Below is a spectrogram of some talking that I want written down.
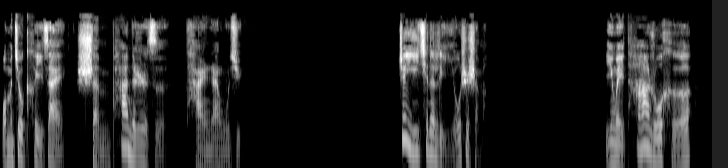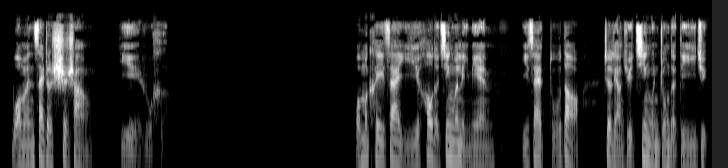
我们就可以在审判的日子坦然无惧。”这一切的理由是什么？因为他如何，我们在这世上也如何。我们可以在以后的经文里面一再读到这两句经文中的第一句。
